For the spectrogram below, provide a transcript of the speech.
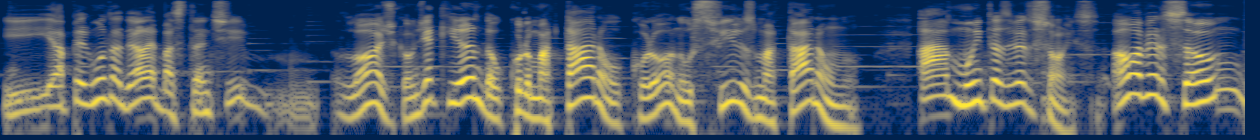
E a pergunta dela é bastante lógica. Onde é que anda o Crono? Mataram o Crono? Os filhos mataram-no? Há muitas versões. Há uma versão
